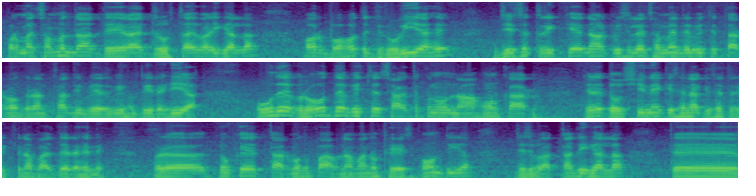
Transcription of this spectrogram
ਔਰ ਮੈਂ ਸਮਝਦਾ, ਦੇਰ ਆਏ ਦਰੁਸਤਾਈ ਵਾਲੀ ਗੱਲ ਆ। ਔਰ ਬਹੁਤ ਜ਼ਰੂਰੀ ਆ ਇਹ। ਜਿਸ ਤਰੀਕੇ ਨਾਲ ਪਿਛਲੇ ਸਮੇਂ ਦੇ ਵਿੱਚ ਧਾਰਮਿਕ ਗ੍ਰੰਥਾਂ ਦੀ ਬੇਅਦਬੀ ਹੁੰਦੀ ਰਹੀ ਆ, ਉਹਦੇ ਵਿਰੋਧ ਦੇ ਵਿੱਚ ਸਖਤ ਕਾਨੂੰਨ ਨਾ ਹੋਣ ਕਾਰਨ ਜਿਹੜੇ ਦੋਸ਼ੀ ਨੇ ਕਿਸੇ ਨਾ ਕਿਸੇ ਤਰੀਕੇ ਨਾਲ ਬਚਦੇ ਰਹੇ ਨੇ। ਪਰ ਕਿਉਂਕਿ ਧਾਰਮਿਕ ਭਾਵਨਾਵਾਂ ਨੂੰ ਠੇਸ ਪਹੁੰਚਦੀ ਆ, ਜਜ਼ਬਾਤਾਂ ਦੀ ਗੱਲ ਆ ਤੇ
